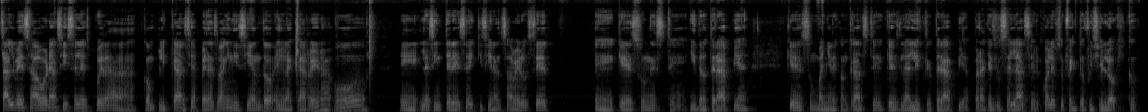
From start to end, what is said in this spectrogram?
Tal vez ahora sí se les pueda complicar si apenas van iniciando en la carrera o eh, les interesa y quisieran saber usted qué es un este, hidroterapia, qué es un baño de contraste, qué es la electroterapia, para qué se usa el láser, cuál es su efecto fisiológico.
